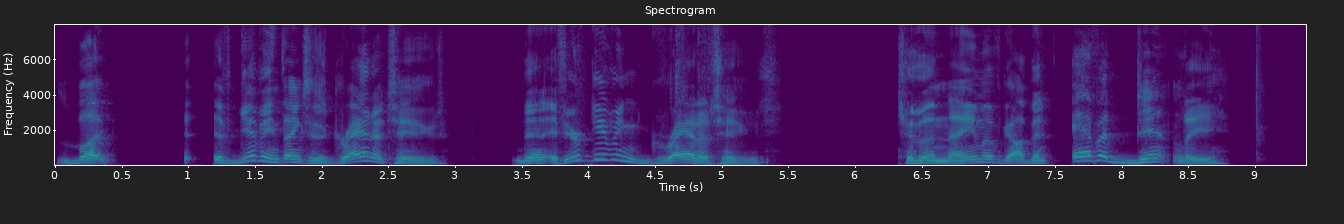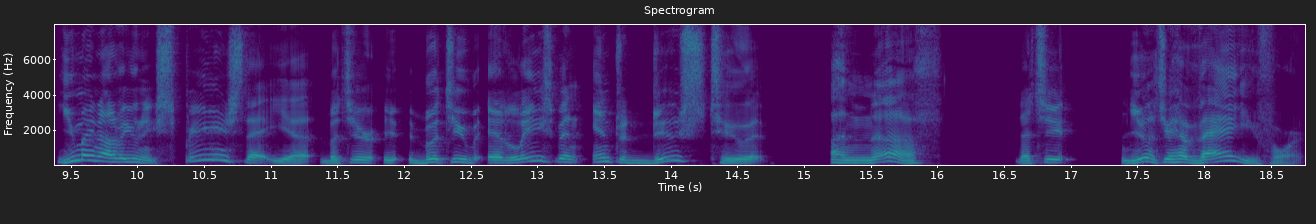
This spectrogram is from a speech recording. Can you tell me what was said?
but if giving thanks is gratitude, then if you're giving gratitude to the name of God, then evidently you may not have even experienced that yet, but you're, but you've at least been introduced to it enough that you you know you have value for it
